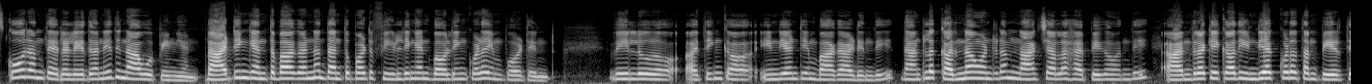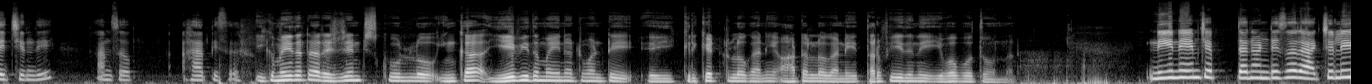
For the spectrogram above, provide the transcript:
స్కోర్ అంత వెళ్ళలేదు అనేది నా ఒపీనియన్. బ్యాటింగ్ ఎంత బాగా ఆడినా దాంతోపాటు ఫీల్డింగ్ అండ్ బౌలింగ్ కూడా ఇంపార్టెంట్. వీళ్ళు ఐ థింక్ ఇండియన్ టీం బాగా ఆడింది. దాంట్లో కరుణ ఉండడం నాకు చాలా హ్యాపీగా ఉంది. ఆంధ్రాకే కాదు ఇండియాకి కూడా తన పేరు తెచ్చింది. ఐఎమ్ సో హ్యాపీ సార్ ఇక మీదట రెసిడెంట్ స్కూల్లో ఇంకా ఏ విధమైనటువంటి ఈ క్రికెట్లో కానీ ఆటల్లో కానీ తర్ఫీదుని ఇవ్వబోతూ ఉన్నారు? నేనేం చెప్తానంటే సార్ యాక్చువల్లీ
